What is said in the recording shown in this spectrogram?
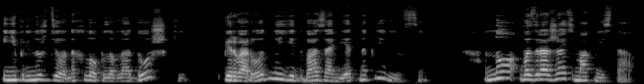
и непринужденно хлопала в ладошки, первородный едва заметно кривился. Но возражать маг не стал.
